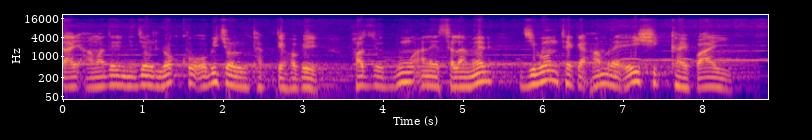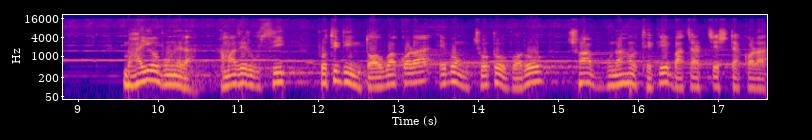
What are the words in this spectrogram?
তাই আমাদের নিজের লক্ষ্য অবিচল থাকতে হবে। হজরত নু আলাইসাল্লামের জীবন থেকে আমরা এই শিক্ষায় পাই। ভাই ও বোনেরা, আমাদের উচিত প্রতিদিন তওবা করা এবং ছোট বড় সব গুনাহ থেকে বাঁচার চেষ্টা করা।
